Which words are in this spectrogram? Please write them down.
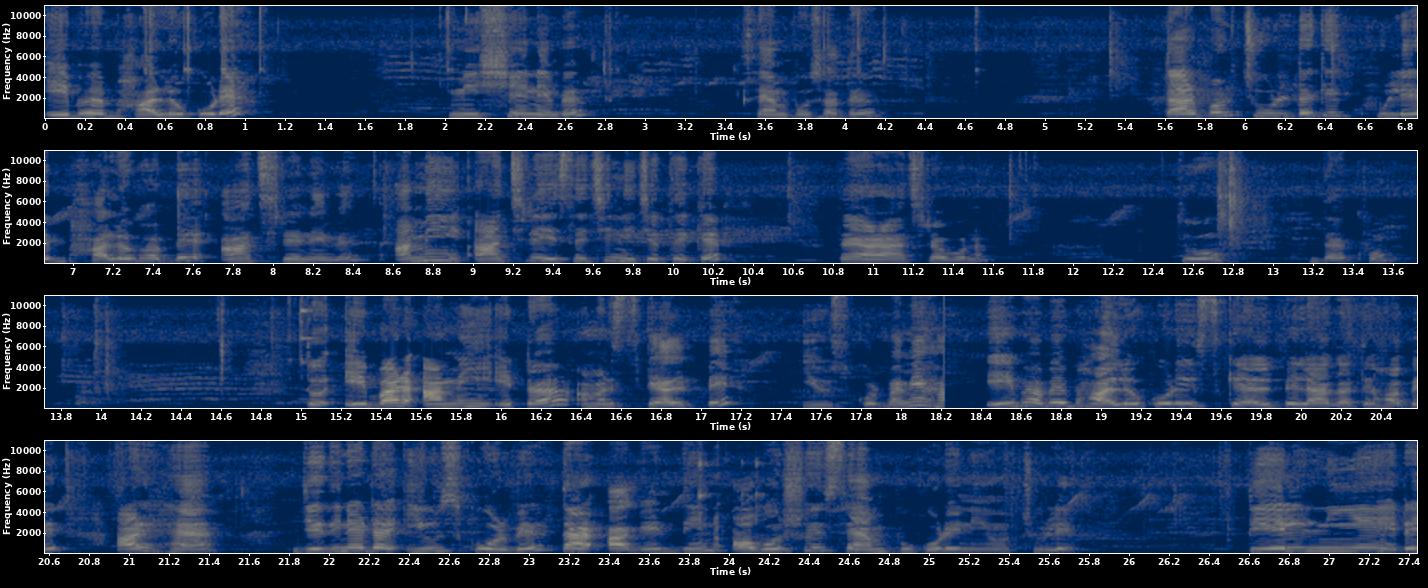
এইভাবে ভালো করে মিশিয়ে নেবে শ্যাম্পুর সাথে। তারপর চুলটাকে খুলে ভালোভাবে আঁচড়ে নেবে। আমি আঁচড়ে এসেছি নিচে থেকে, তাই আর আঁচড়াবো না। তো দেখো, তো এবার আমি এটা আমার স্ক্যাল্পে ইউজ করব। আমি এইভাবে ভালো করে স্ক্যাল্পে লাগাতে হবে। আর হ্যাঁ যেদিন এটা ইউজ করবে, তার আগের দিন অবশ্যই শ্যাম্পু করে নিও চুলে। তেল নিয়ে এটা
